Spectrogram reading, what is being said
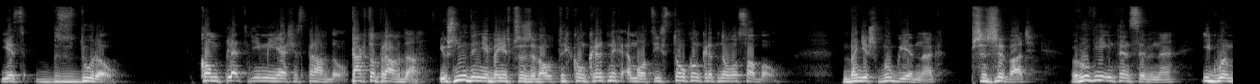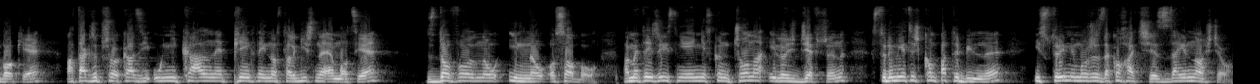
jest bzdurą. Kompletnie mija się z prawdą. Tak to prawda. Już nigdy nie będziesz przeżywał tych konkretnych emocji z tą konkretną osobą. Będziesz mógł jednak przeżywać równie intensywne i głębokie, a także przy okazji unikalne, piękne i nostalgiczne emocje z dowolną inną osobą. Pamiętaj, że istnieje nieskończona ilość dziewczyn, z którymi jesteś kompatybilny i z którymi możesz zakochać się z wzajemnością.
